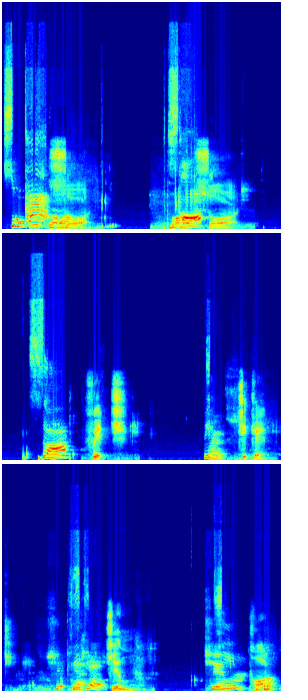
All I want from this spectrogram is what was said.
sugar salt sauce salt sauce fish fish mm. chicken. Chicken. Chim. Shrimp pork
